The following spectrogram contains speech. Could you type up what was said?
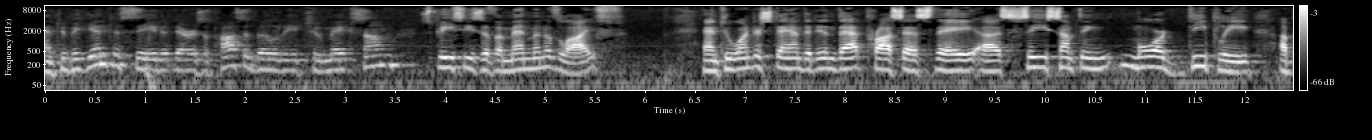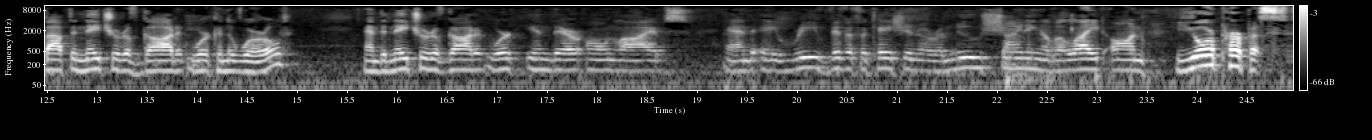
And to begin to see that there is a possibility to make some species of amendment of life and to understand that in that process they uh, see something more deeply about the nature of God at work in the world and the nature of God at work in their own lives and a revivification or a new shining of a light on your purpose.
